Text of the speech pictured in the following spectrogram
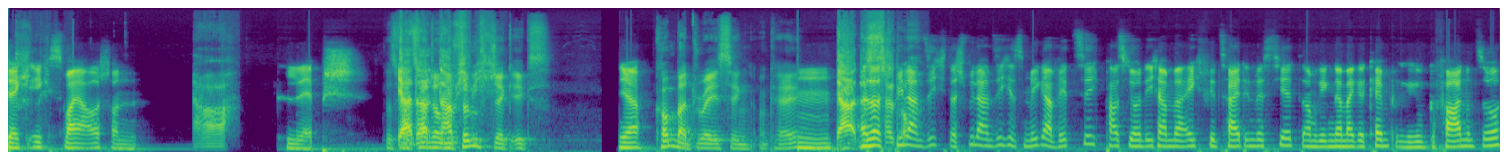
Jack X war ja auch schon Ja. läppsch. Das Ja, war da- da hab ich 2005 mich- Jack X. Ja. Combat Racing, okay. Mhm. Ja, das also das halt Spiel an sich, das Spiel an sich ist mega witzig. Passi und ich haben da echt viel Zeit investiert, haben gegeneinander gekämpft, ge- gefahren und so.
